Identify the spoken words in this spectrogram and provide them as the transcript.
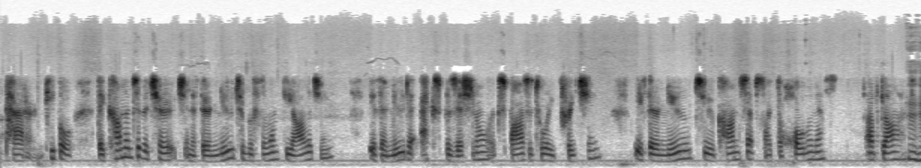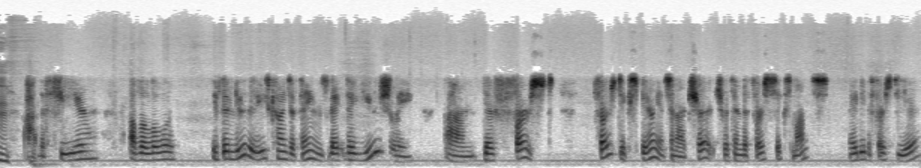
pattern. People they come into the church, and if they're new to Reformed theology, if they're new to expositional, expository preaching, if they're new to concepts like the holiness of God, uh, the fear of the Lord, if they're new to these kinds of things, they they usually um, their first first experience in our church within the first six months, maybe the first year,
